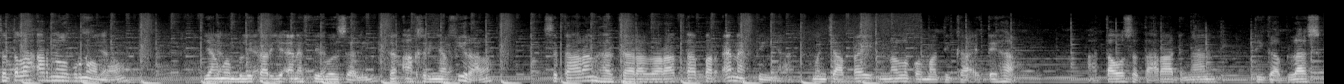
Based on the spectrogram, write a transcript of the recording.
Setelah Arnold Purnomo yang membeli karya NFT Ghazali dan akhirnya viral, sekarang harga rata-rata per NFT-nya mencapai 0,3 ETH atau setara dengan 13,8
